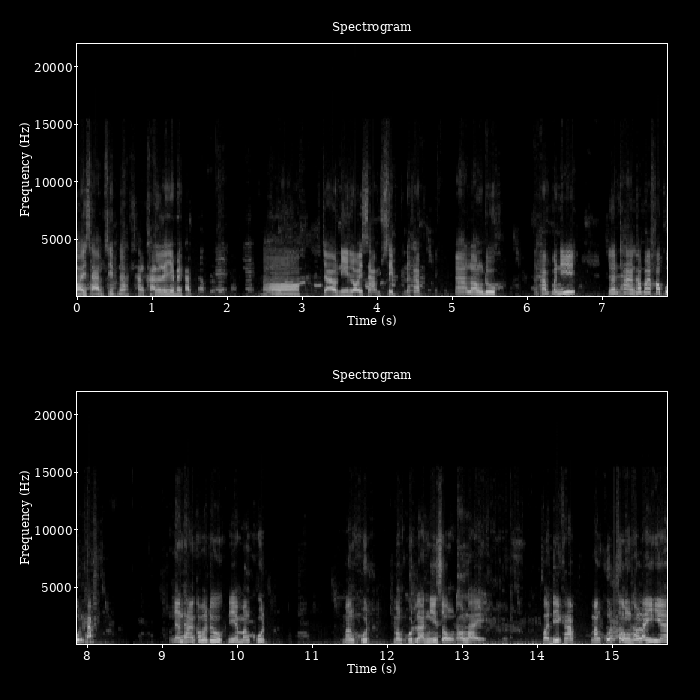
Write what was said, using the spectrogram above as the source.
ร้อยสามสิบเนาะทั้งคันเลยใช่ไหมครับครับอ๋อเจ้านี้ร้อยสามสิบนะครับ อ่าลองดูนะครับ วันนี้เดินทางเข้ามาขอบคุณครับ เดินทางเข้ามาดูเนี่ยมังคุด มังคุดมังคุดร้านนี้ส่งเท่าไหร่สวัสดีครับ มังคุดส่งเท่าไหร่เฮีย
